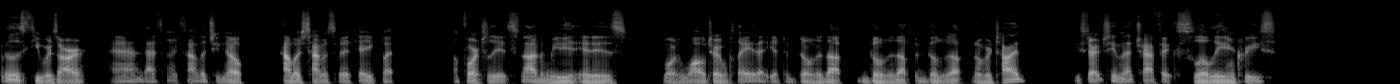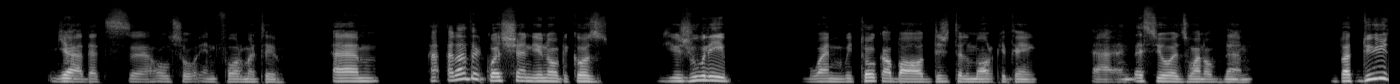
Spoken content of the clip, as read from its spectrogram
those keywords are. And that's going to kind of let you know how much time it's going to take. But unfortunately, it's not immediate. It is more of a long term play that you have to build it up, build it up, and build it up. And over time, you start seeing that traffic slowly increase. Yeah, that's uh, also informative. Um, another question, you know, because usually when we talk about digital marketing, uh, and SEO is one of them, but do you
